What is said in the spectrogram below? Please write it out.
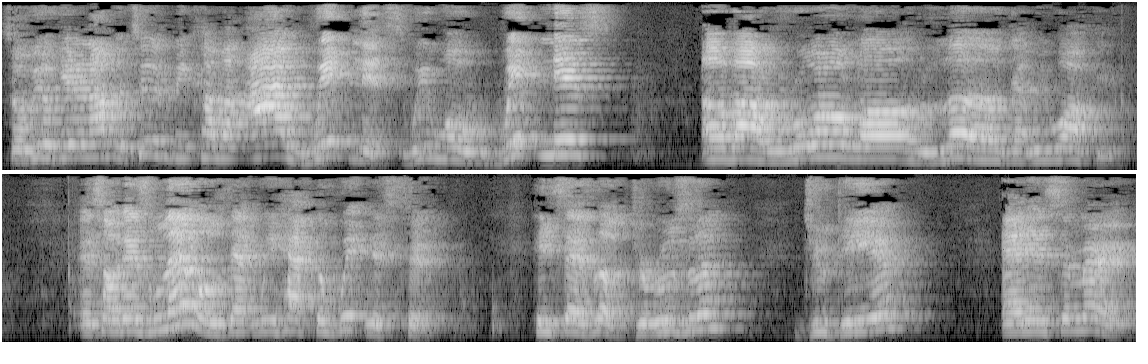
So we'll get an opportunity to become an eyewitness. We will witness of our royal law of love that we walk in. And so there's levels that we have to witness to. He says, look, Jerusalem, Judea, and in Samaria.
